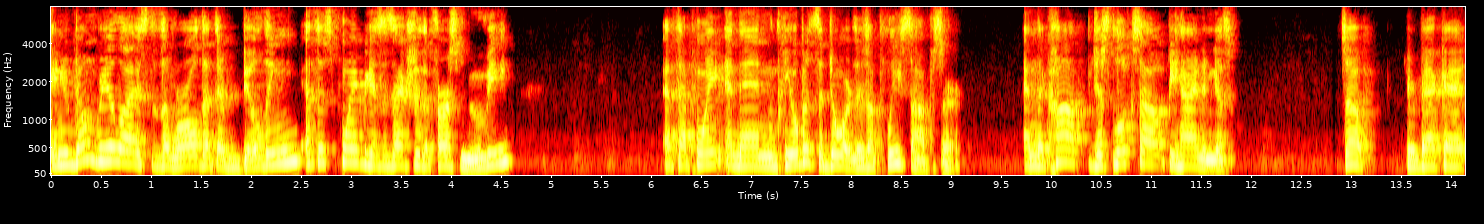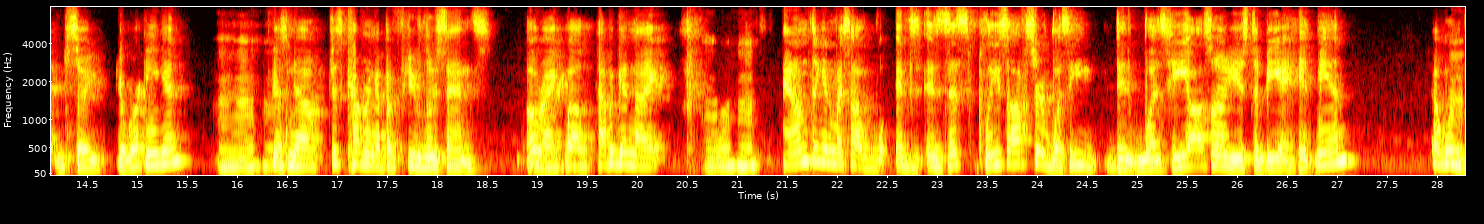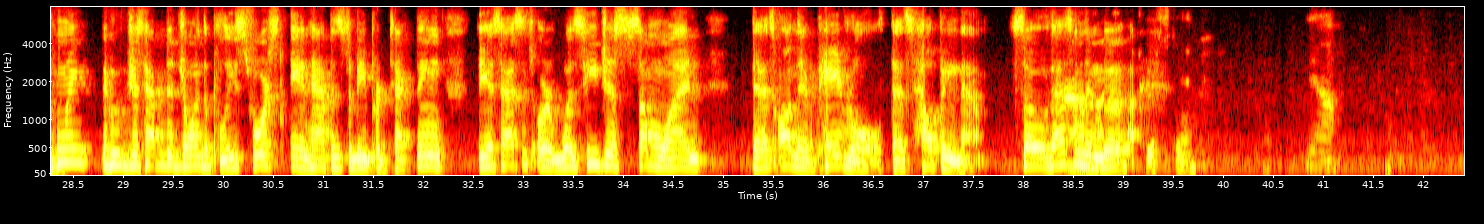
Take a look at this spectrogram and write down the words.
and you don't realize the world that they're building at this point because it's actually the first movie at that point and then he opens the door there's a police officer and the cop just looks out behind him and goes so you're back at so you're working again mm-hmm. he goes no just covering up a few loose ends all right mm-hmm. well have a good night mm-hmm. and i'm thinking to myself if, is this police officer was he did was he also used to be a hitman at one hmm. point who just happened to join the police force and happens to be protecting the assassins, or was he just someone that's on their payroll that's helping them? So that's ah, something that. Interesting. Yeah.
